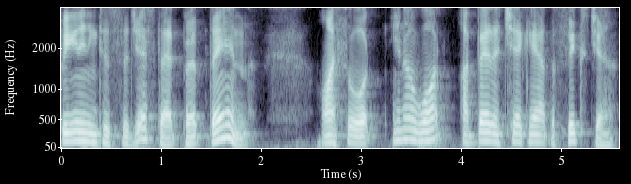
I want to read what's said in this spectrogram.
beginning to suggest that, but then I thought, you know what? I better check out the fixture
